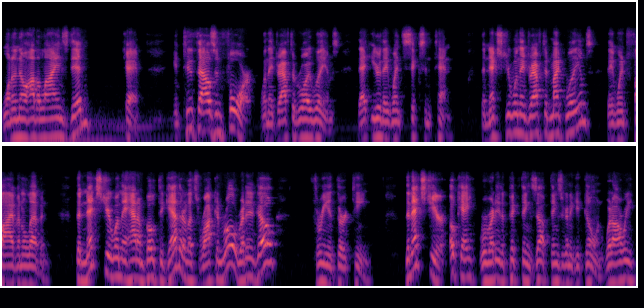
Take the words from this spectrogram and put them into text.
Want to know how the Lions did? Okay. In 2004, when they drafted Roy Williams, that year they went 6 and 10. The next year when they drafted Mike Williams, they went 5 and 11. The next year when they had them both together, let's rock and roll, ready to go, 3 and 13. The next year, okay, we're ready to pick things up. Things are going to get going. What are we?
